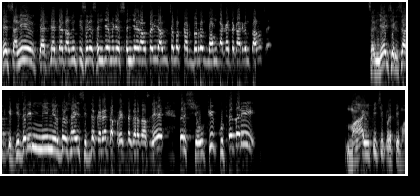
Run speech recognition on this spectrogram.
हे आणि त्यातल्या त्यात अजून तिसरे संजय म्हणजे संजय राऊतांनी अजून चमत्कार दररोज बॉम्ब टाकायचा कार्यक्रम चालूच आहे. संजय शिरसाट किती जरी मी निर्दोष आहे सिद्ध करण्याचा प्रयत्न करत असले तर शेवटी कुठंतरी महायुतीची प्रतिमा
